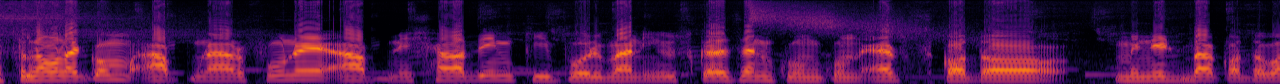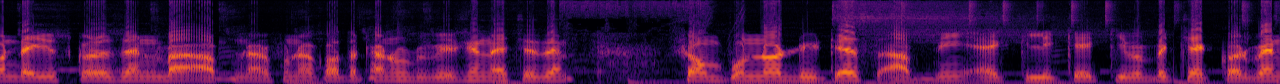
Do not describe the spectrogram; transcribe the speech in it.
আসসালামু আলাইকুম। আপনার ফোনে আপনি সারাদিন কি পরিমাণ ইউজ করেছেন? কোন কোন অ্যাপস কত মিনিট বা কত ঘণ্টা ইউজ করেছেন? বা আপনার ফোনে কতটা নোটিফিকেশন এসেছে? সম্পূর্ণ ডিটেলস আপনি এক ক্লিকে কীভাবে চেক করবেন?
